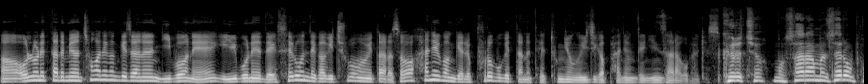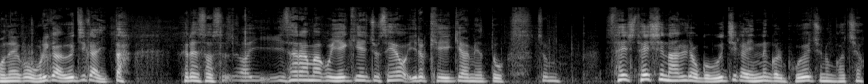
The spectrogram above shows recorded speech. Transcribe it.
어, 언론에 따르면 청와대 관계자는 이번에 일본의 내, 새로운 내각이 출범함에 따라서 한일 관계를 풀어보겠다는 대통령 의지가 반영된 인사라고 밝혔습니다. 그렇죠. 뭐 사람을 새로 보내고 우리가 의지가 있다. 그래서 어, 이 사람하고 얘기해 주세요. 이렇게 얘기하면 또좀 쇄신하려고 의지가 있는 걸 보여주는 거죠.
